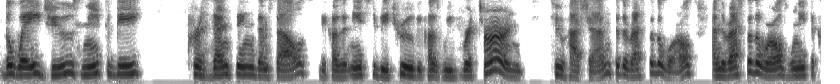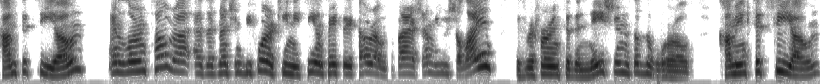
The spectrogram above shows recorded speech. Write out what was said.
the way Jews need to be presenting themselves because it needs to be true because we've returned to Hashem, to the rest of the world, and the rest of the world will need to come to Zion and learn Torah, as I've mentioned before. Ki Zion Torah Hashem Yerushalayim is referring to the nations of the world coming to Zion,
